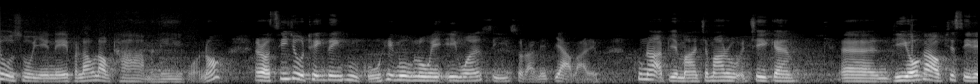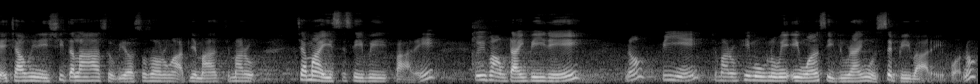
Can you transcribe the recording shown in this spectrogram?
စီဂျိုဆိုရင်လည်းဘယ်လောက်လောက်ထားရမလဲပေါ့နော်အဲ့တော့စီဂျိုထိမ့်သိမ့်မှုကိုဟီမိုဂလိုဘင် A1C ဆိုတာနဲ့ပြပါတယ်ခုနအပြင်မှာကျမတို့အခြေခံအဲဒီယောဂကိုဖြစ်စေတဲ့အကြောင်းရင်းတွေရှိသလားဆိုပြီးတော့စောစောတုန်းကအပြင်မှာကျမတို့ကျမရေးစစ်ဆေးပေးပါတယ်တွေးပေါင်တိုင်းပေးတယ်နော်ပြီးရင်ကျမတို့ hemoglobin A1C လူတိုင်းကိုစစ်ပေးပါတယ်ပေါ့နော်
